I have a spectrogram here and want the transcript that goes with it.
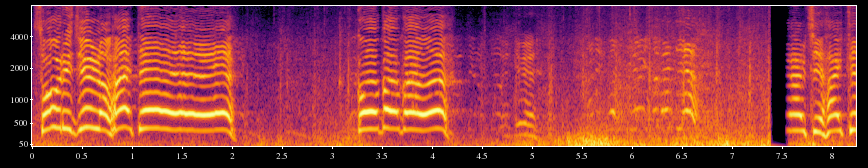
소리 질러! 화이팅! 고고고! PRC 화이팅!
